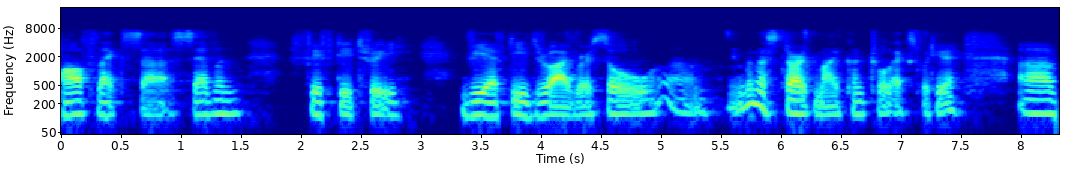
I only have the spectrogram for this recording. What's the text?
PowerFlex uh, 753 VFD driver. So um, I'm going to start my control expert here. Uh,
